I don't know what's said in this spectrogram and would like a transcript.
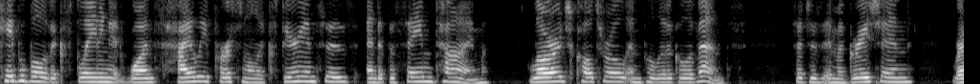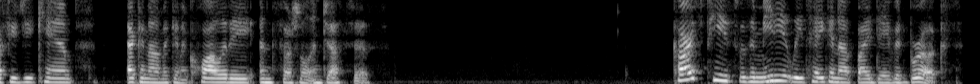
capable of explaining at once highly personal experiences and at the same time large cultural and political events, such as immigration, refugee camps, economic inequality, and social injustice. Carr's piece was immediately taken up by David Brooks,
